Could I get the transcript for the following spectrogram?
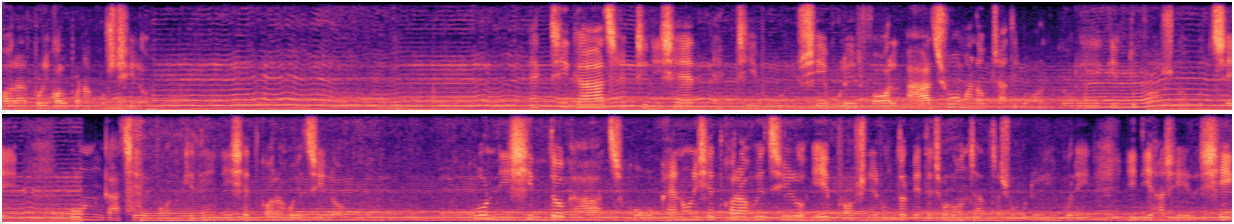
করার পরিকল্পনা করছিল। একটি গাছ, একটি নিষেধ, একটি ভুল, সে ভুলের ফল আজও মানব জাতি বহন করে, কিন্তু প্রশ্ন হচ্ছে কোন গাছের ফল খেতে নিষেধ করা হয়েছিল? কোন নিষিদ্ধ গাছ কেন নিষেধ করা হয়েছিল? এ প্রশ্নের উত্তর পেতে চলুন যাত্রা শুরু করে ইতিহাসের সেই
